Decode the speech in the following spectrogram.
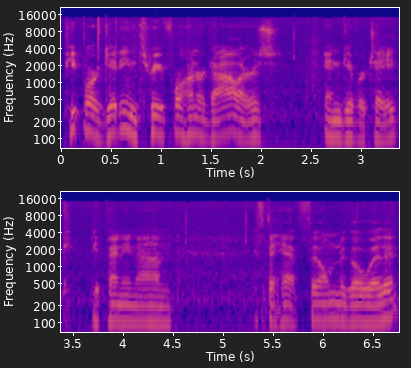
people are getting three, four hundred dollars and give or take, depending on if they have film to go with it,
